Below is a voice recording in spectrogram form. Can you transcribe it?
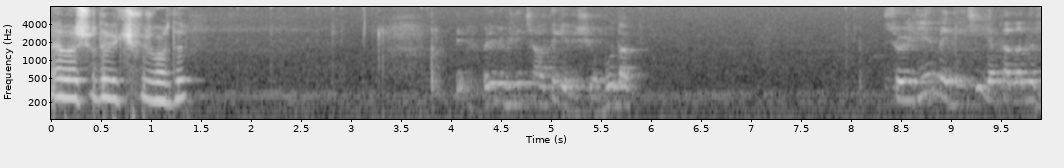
Hemen şurada bir küfür vardı. Böyle bir bilinçaltı gelişiyor. Burada söyleyemediği için yakalanır.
